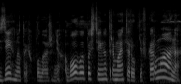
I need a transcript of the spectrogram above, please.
зігнутих положеннях, або ви постійно тримаєте руки в карманах,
